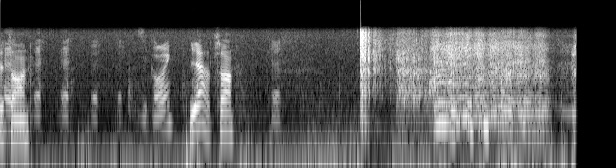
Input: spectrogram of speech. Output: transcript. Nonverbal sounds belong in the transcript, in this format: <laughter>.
It's on. <laughs> Is it going? Yeah, it's on. Okay. <laughs>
